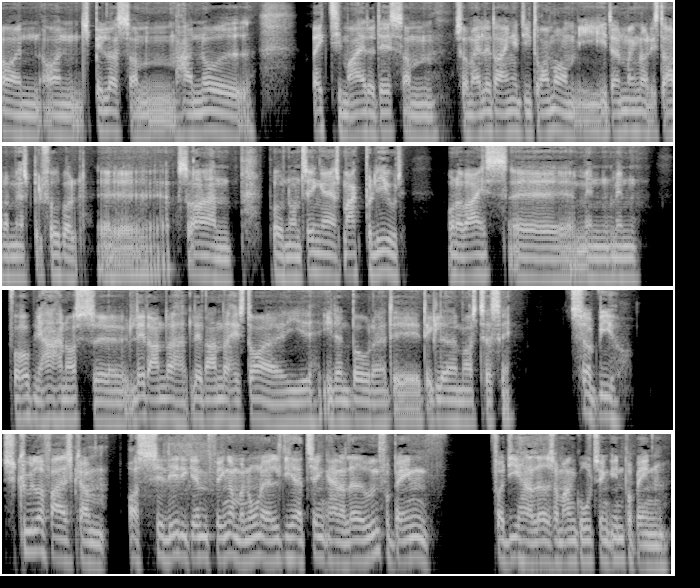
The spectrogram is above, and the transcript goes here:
og en, og en spiller, som har nået rigtig meget af det, som, som alle drenge de drømmer om i Danmark, når de starter med at spille fodbold. Øh, så har han prøvet nogle ting af at smage på livet undervejs, øh, men, men forhåbentlig har han også øh, lidt, andre, lidt andre historier i, i den bog, der det, det glæder jeg mig også til at se. Så vi skylder faktisk ham at se lidt igennem fingre med nogle af alle de her ting, han har lavet uden for banen, fordi han har lavet så mange gode ting ind på banen.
